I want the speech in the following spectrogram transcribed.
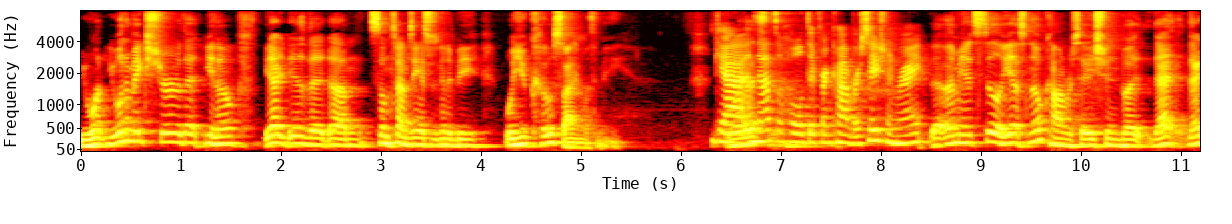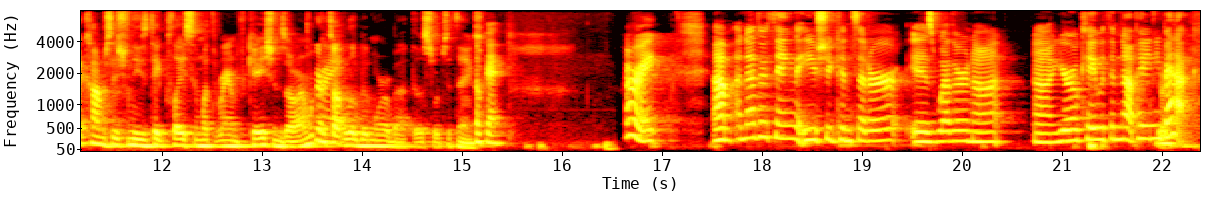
You want you want to make sure that you know the idea that um, sometimes the answer is going to be, "Will you co-sign with me?" Yeah, Well, and that's- that's a whole different conversation, right? I mean, it's still a yes no conversation, but that that conversation needs to take place and what the ramifications are, and we're going Right. to talk a little bit more about those sorts of things. Okay. All right. Um, another thing that you should consider is whether or not uh, you're okay with them not paying you Right. back.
